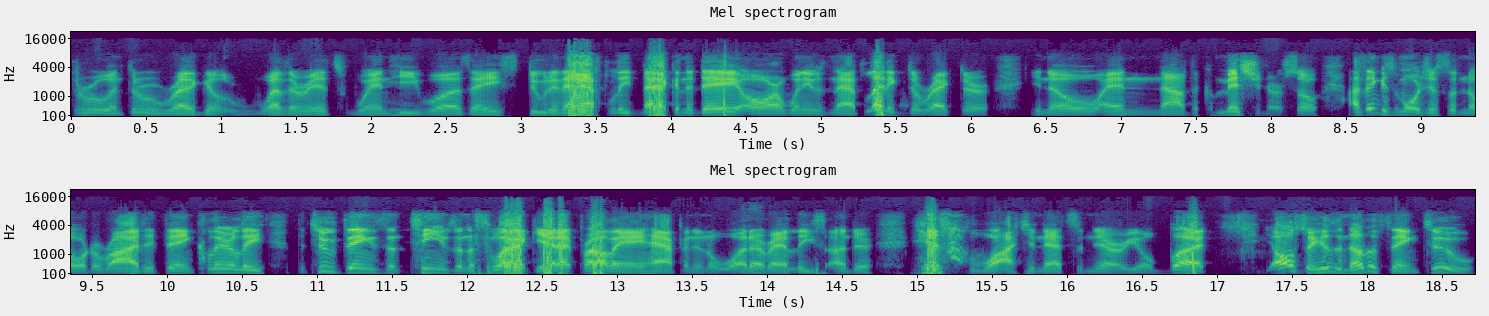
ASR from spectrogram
through and through regular whether it's when he was a student athlete back in the day or when he was an athletic director you know and now the commissioner so I think it's more just a notoriety thing. Clearly, the two things the teams in the SWAC, yeah, that probably ain't happening or whatever, at least under his watch in that scenario. But also, here's another thing too.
